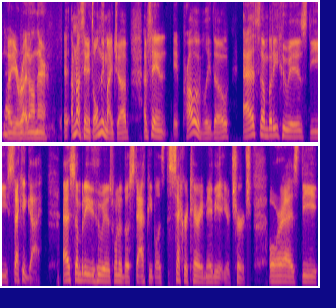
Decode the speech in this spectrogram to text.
No, you're right on there. I'm not saying it's only my job. I'm saying it probably though, as somebody who is the second guy, as somebody who is one of those staff people, as the secretary maybe at your church, or as the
